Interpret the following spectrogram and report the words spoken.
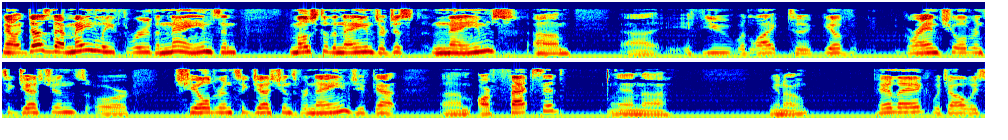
Now, it does that mainly through the names, and most of the names are just names. Um, uh, if you would like to give grandchildren suggestions or children suggestions for names, you've got um, Arphaxad and, uh, you know, Peleg, which I always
